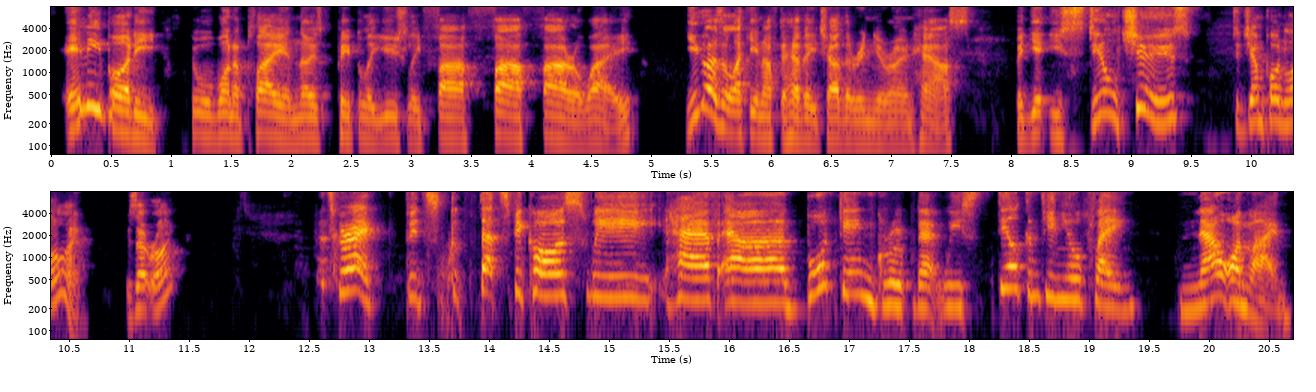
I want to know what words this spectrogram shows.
anybody who will want to play, and those people are usually far, far, far away. You guys are lucky enough to have each other in your own house, but yet you still choose to jump online. Is that right? That's correct. It's that's because we have a board game group that we still continue playing now online,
